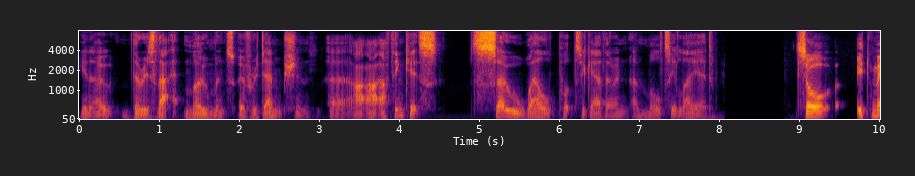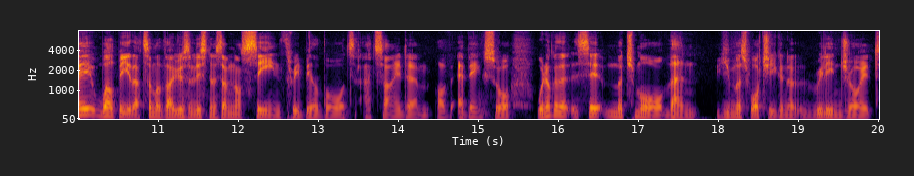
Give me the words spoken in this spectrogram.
you know, there is that moment of redemption. Uh, I, I, think it's so well put together and, and multi layered. So it may well be that some of our viewers and listeners have not seen three billboards outside um, of Ebbing. So we're not going to say much more than you must watch it. You're going to really enjoy it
